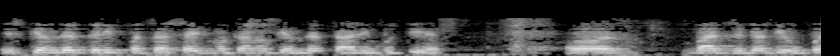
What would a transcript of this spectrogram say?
اس کے اندر قریب پچاس سائٹ مکانوں کے اندر تعلیم ہوتی ہے۔ اور بعض جگہ کے اوپر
